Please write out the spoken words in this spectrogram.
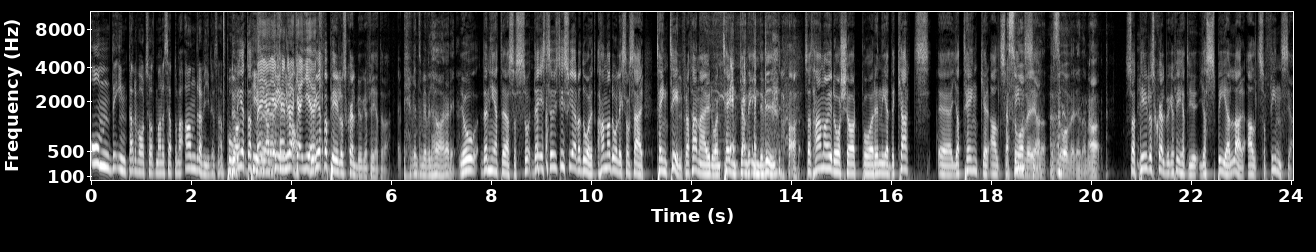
om det inte hade varit så att man hade sett de här andra videorna på Du vet att- Pirlo Men jag, jag, kan, jag, kan ge, Du vet vad Pirlos självbiografi heter va? jag vet inte om jag vill höra det. Jo, den heter alltså så, det är så, det är så jävla dåligt. Han har då liksom så här tänkt till, för att han är ju då en tänkande individ. Så att han har ju då kört på René Descartes, eh, jag tänker alltså Jag sover finns jag. redan. Jag sover redan. Ja. Så att Pirlos självbiografi heter ju Jag spelar, alltså finns jag.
